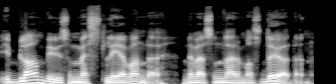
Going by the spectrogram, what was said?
ibland blir vi som mest levande när vi är som närmast döden.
